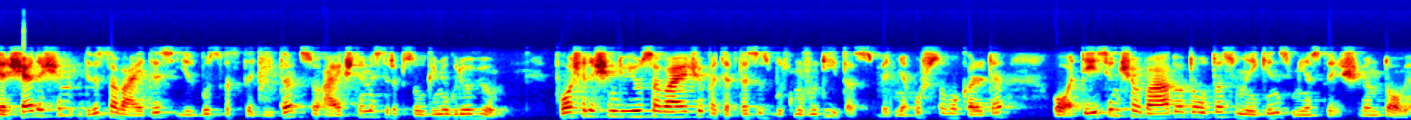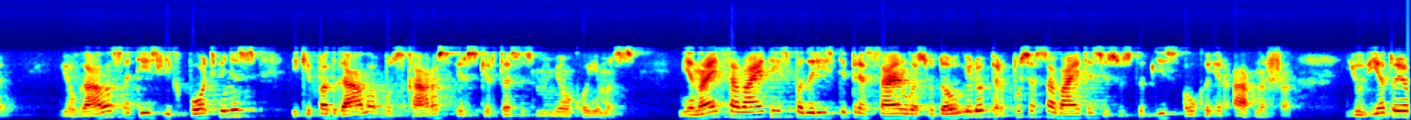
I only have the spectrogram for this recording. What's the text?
per 62 savaitės jis bus atstatyta su aikštėmis ir apsauginiu grioviu. Po 62 savaičių pateptasis bus nužudytas, bet ne už savo kaltę, o ateisiančio vado tauta sunaikins miestą ir šventovę. Jo galas ateis lyg potvinis, iki pat galo bus karas ir skirtasis nuniokojimas. Vienai savaitė jis padarys stiprią sąjungą su daugeliu, per pusę savaitės jis sustabdys auką ir atnašą. Jų vietoje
